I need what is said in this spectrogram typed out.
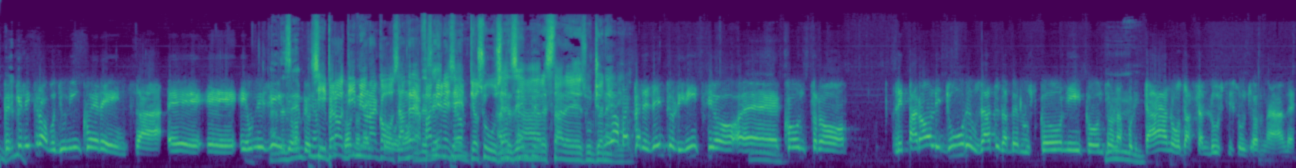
Perché le trovo di un'incoerenza e, e- e un esempio. proprio Sì, però dimmi una cosa, solo. Andrea, fammi un esempio su, Ad senza esempio? restare sul No, generico. ma per esempio l'inizio eh, contro le parole dure usate da Berlusconi contro Napolitano o da Sallusti sul giornale.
